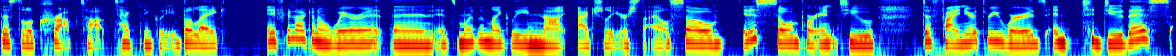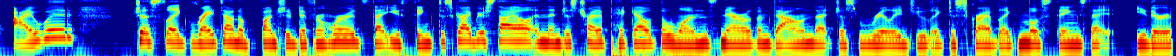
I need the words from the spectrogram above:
this little crop top technically, but like if you're not going to wear it, then it's more than likely not actually your style. So it is so important to define your three words. And to do this, I would just like write down a bunch of different words that you think describe your style and then just try to pick out the ones, narrow them down that just really do like describe like most things that either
